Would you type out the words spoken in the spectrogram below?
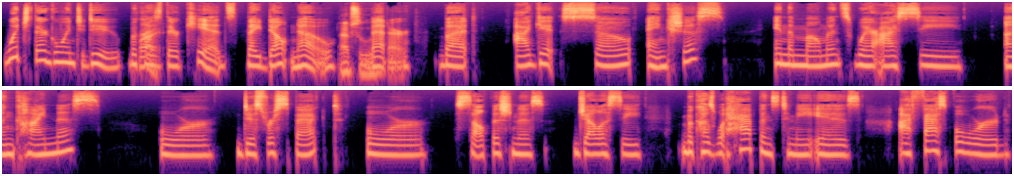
which they're going to do because Right. they're kids, they don't know Absolutely. better. But I get so anxious in the moments where I see unkindness or disrespect or selfishness, jealousy, because what happens to me is I fast forward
